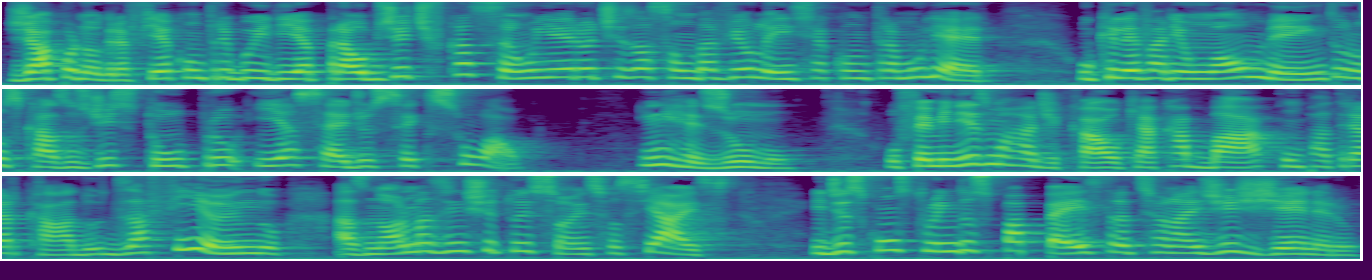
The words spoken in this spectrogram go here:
Já a pornografia contribuiria para a objetificação e erotização da violência contra a mulher, o que levaria a um aumento nos casos de estupro e assédio sexual. Em resumo, o feminismo radical quer acabar com o patriarcado, desafiando as normas e instituições sociais e desconstruindo os papéis tradicionais de gênero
